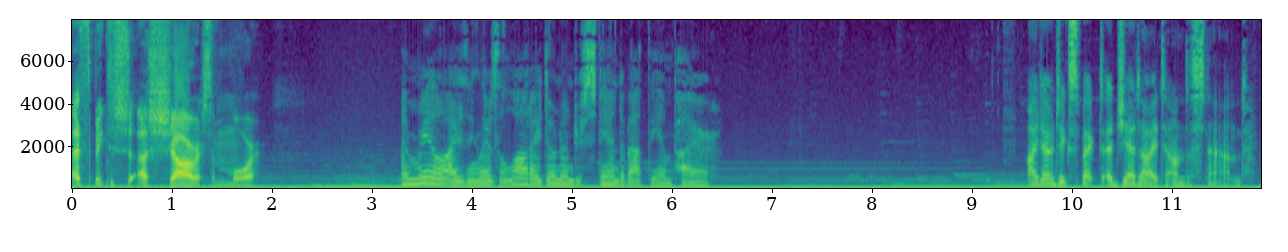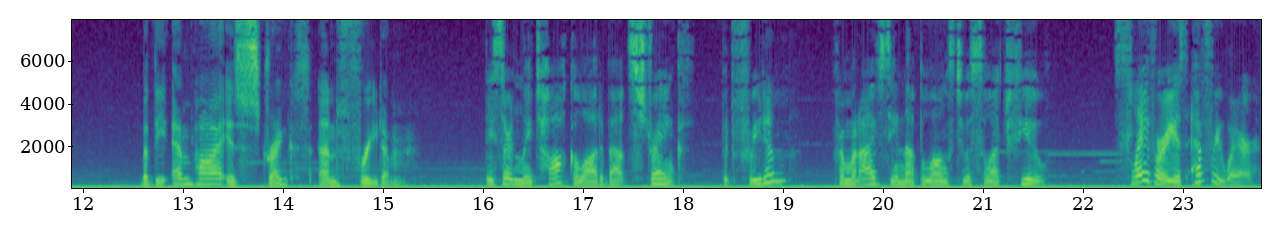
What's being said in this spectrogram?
let's speak to Sh uh, Ashara some more. I'm realizing there's a lot I don't understand about the Empire. I don't expect a Jedi to understand. But the Empire is strength and freedom. They certainly talk a lot about strength, but freedom? From what I've seen, that belongs to a select few. Slavery is everywhere.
